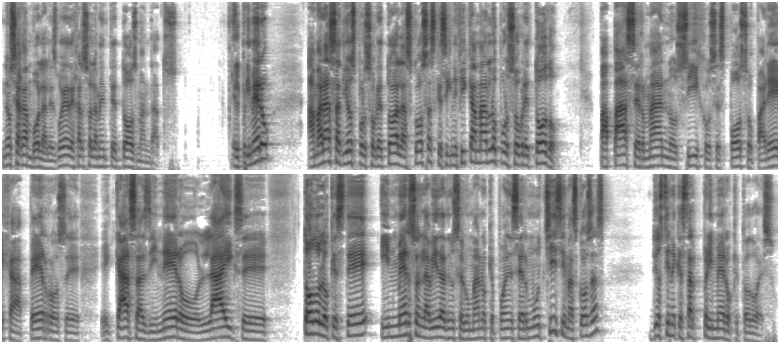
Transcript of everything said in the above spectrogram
no se hagan bola, les voy a dejar solamente dos mandatos. El primero, amarás a Dios por sobre todas las cosas, que significa amarlo por sobre todo. Papás, hermanos, hijos, esposo, pareja, perros, eh, eh, casas, dinero, likes, eh, todo lo que esté inmerso en la vida de un ser humano, que pueden ser muchísimas cosas, Dios tiene que estar primero que todo eso.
